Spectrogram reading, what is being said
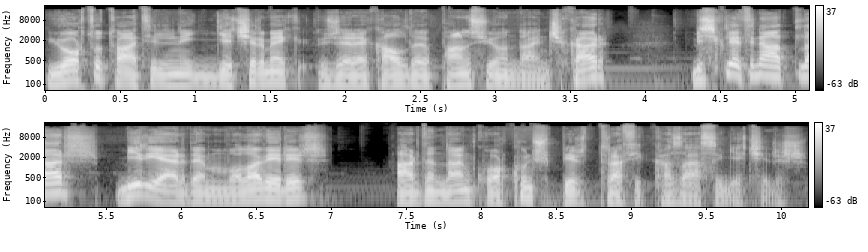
yortu tatilini geçirmek üzere kaldığı pansiyondan çıkar, bisikletini atlar, bir yerde mola verir, ardından korkunç bir trafik kazası geçirir.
